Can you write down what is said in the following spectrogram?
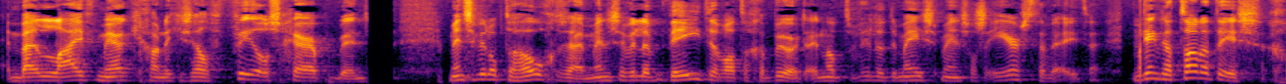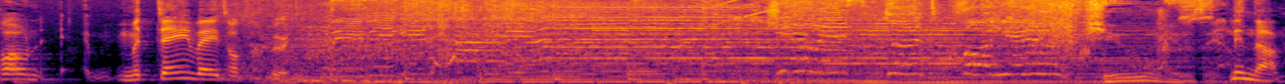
En bij live merk je gewoon dat je zelf veel scherper bent. Mensen willen op de hoogte zijn. Mensen willen weten wat er gebeurt. En dat willen de meeste mensen als eerste weten. Maar ik denk dat dat het is. Gewoon meteen weten wat er gebeurt. Linda,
